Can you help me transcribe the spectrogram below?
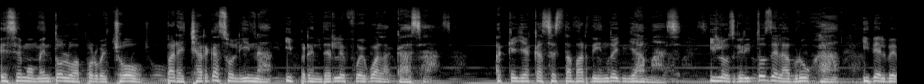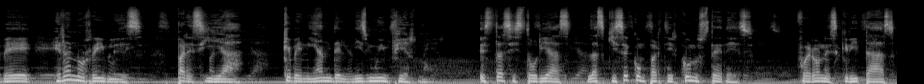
Ese momento lo aprovechó para echar gasolina y prenderle fuego a la casa. Aquella casa estaba ardiendo en llamas y los gritos de la bruja y del bebé eran horribles. Parecía que venían del mismo infierno. Estas historias las quise compartir con ustedes fueron escritas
